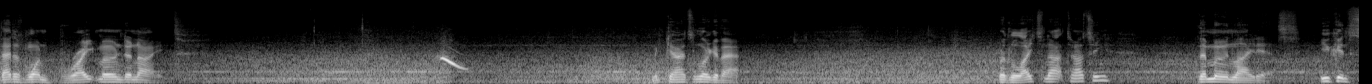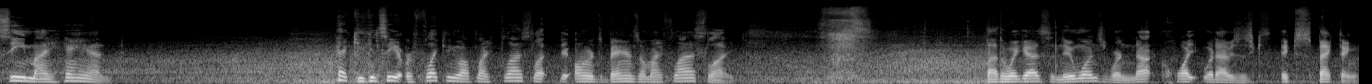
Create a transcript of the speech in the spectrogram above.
That is one bright moon tonight. You guys, look at that. Where the light's not touching, the moonlight is. You can see my hand. Heck, you can see it reflecting off my flashlight, the orange bands on my flashlight. By the way, guys, the new ones were not quite what I was ex expecting.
